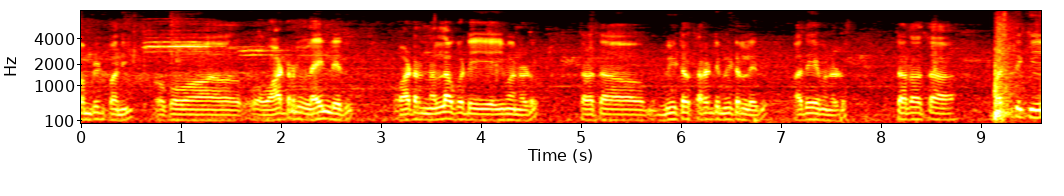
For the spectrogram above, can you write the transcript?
కంప్లీట్ పని. ఒక వాటర్ లైన్ లేదు. వాటర్ నల్ల ఒకటి వేయమన్నాడు తర్వాత మీటర్ కరెంట్ మీటర్ లేదు. అదే ఏమన్నాడు. తర్వాత బస్తీకి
